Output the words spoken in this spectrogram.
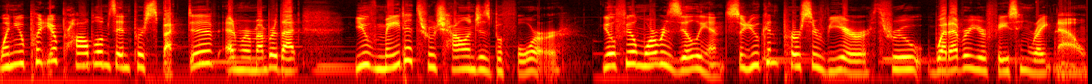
When you put your problems in perspective and remember that you've made it through challenges before, You'll feel more resilient so you can persevere through whatever you're facing right now.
